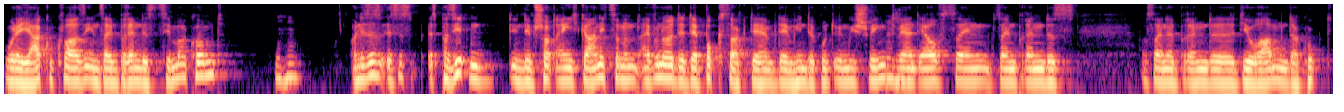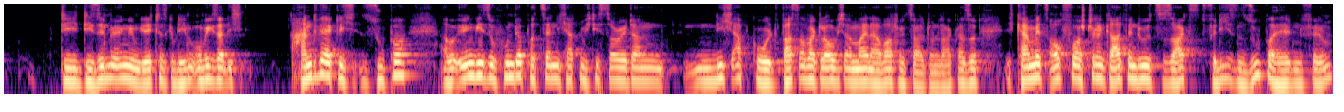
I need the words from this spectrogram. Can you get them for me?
wo der Jakob quasi in sein brennendes Zimmer kommt. Mhm. Und es ist, es ist, es passiert in, in, dem Shot eigentlich gar nichts, sondern einfach nur der, der Boxsack, der, der im Hintergrund irgendwie schwingt, mhm. während er auf sein, sein brennendes, auf seine brennende Dioramen da guckt. Die, die sind mir irgendwie im Gedächtnis geblieben. Und wie gesagt, ich, handwerklich super, aber irgendwie so hundertprozentig hat mich die Story dann nicht abgeholt, was aber, glaube ich, an meiner Erwartungshaltung lag. Also ich kann mir jetzt auch vorstellen, gerade wenn du jetzt so sagst, für dich ist ein Superheldenfilm,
